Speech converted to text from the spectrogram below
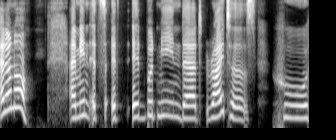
I don't know. I mean, it's it it would mean that writers who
